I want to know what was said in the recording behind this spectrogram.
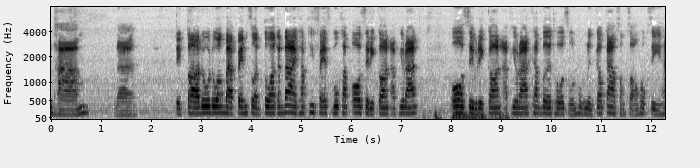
ำถาม นะติดต่อดูดวงแบบเป็นส่วนตัวกันได้ครับที่ Facebook ครับโอสิริกรอภิรัตโอสิริกรอภิรัตครับเบอร์โทร 0 6 1 9 9 2 2 6 4 5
